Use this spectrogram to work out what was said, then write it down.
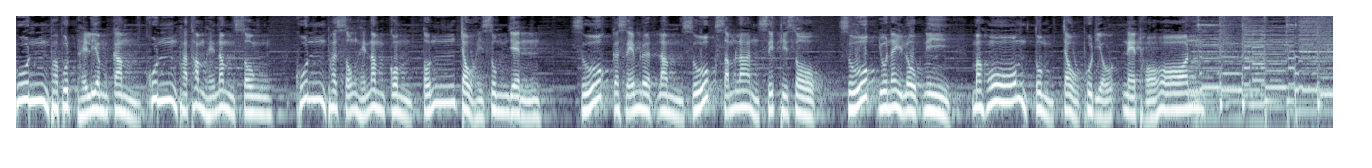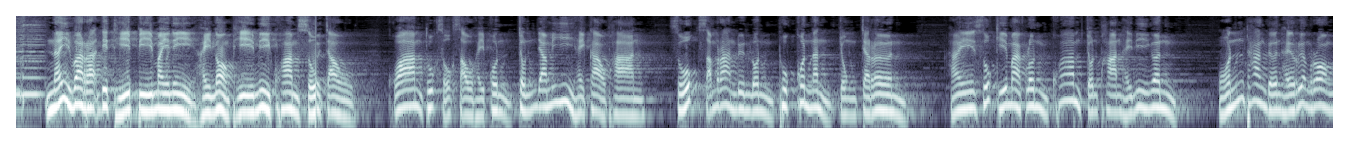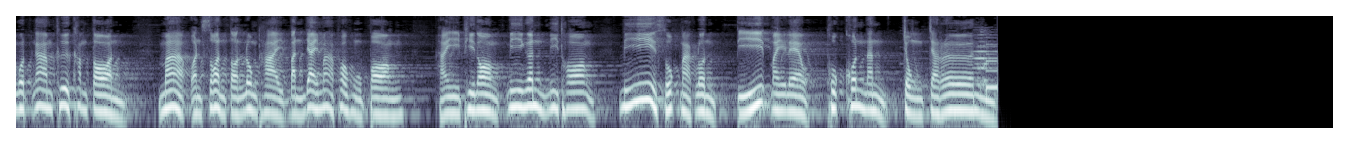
คุณพระพุทธให้เลี่ยมกรรมคุณพระธรรมให้นำทรง คุณพระสงฆ์ให้นำกลมตนเจ้าให้ซุ่มเย็น สุขเกษมเลิศลำสุขสำลานสิทธิโศก สุขอยู่ในโลกนี้มาโหมตุ่มเจ้าผู้เดียวแน่ทอนในวาระดิถีปีใหม่นี้ให้น้องพีมีความสุขเจ้า ความทุกโศกเศร้าให้พ้นจนยามีให้ก้าวผ่าน สุขสำราญลื่นลนทุกคนนั่นจงเจริญ ให้สุขขีมากล้นความจนผ่านให้มีเงิน หนทางเดินให้เรื่องร่องงดงามคือคำตอน มาอ่อนซ่อนตอนลงทายบรรยายมาพ่อหูปอง ให้พี่น้องมีเงินมีทอง มีสุขมากล้น ปีไม่แล้ว ทุกคนนั้นจงเจริญ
